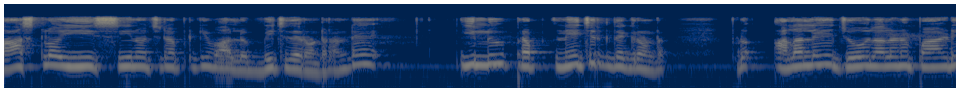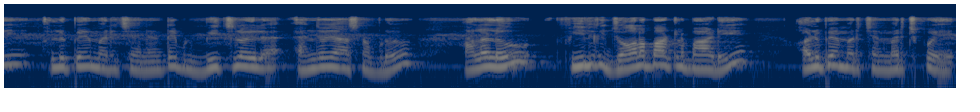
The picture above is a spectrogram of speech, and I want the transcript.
లాస్ట్లో ఈ సీన్ వచ్చేటప్పటికి వాళ్ళు బీచ్ దగ్గర ఉంటారు. అంటే వీళ్ళు ప్ర నేచర్కి దగ్గర ఉంటారు. ఇప్పుడు అలలే జోలలను పాడి అలుపే మరిచేనే అంటే ఇప్పుడు బీచ్లో ఇలా ఎంజాయ్ చేసినప్పుడు అలలు ఫీల్కి జోలపాట్లు పాడి అలుపే మరిచాను మర్చిపోయాయి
